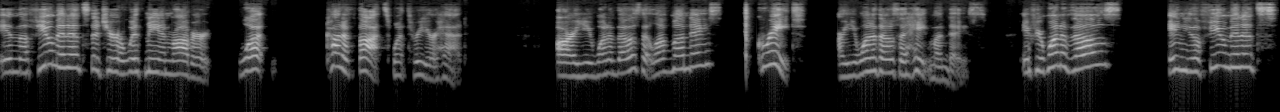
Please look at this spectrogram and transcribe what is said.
in the few minutes that you're with me and Robert, what kind of thoughts went through your head? Are you one of those that love Mondays? Great. Are you one of those that hate Mondays? If you're one of those, in the few minutes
